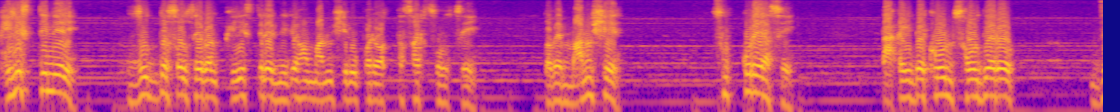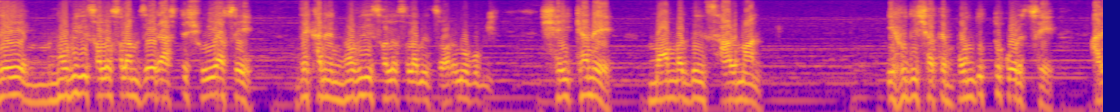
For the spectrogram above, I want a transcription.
ফিলিস্তিনে যুদ্ধ চলছে এবং ফিলিস্তিনের নিরীহ মানুষের উপরে অত্যাচার চলছে, তবে মানুষের চুপ করে আছে, তাকেই দেখুন সৌদি আরব, যে নবী সাল্লাহ সাল্লাম যে রাষ্ট্রে শুয়ে আছে, যেখানে নবী সাল্লাহ সাল্লামের জন্মভূমি, সেইখানে মোহাম্মদ বিন সালমান ইহুদির সাথে বন্ধুত্ব করেছে, আর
